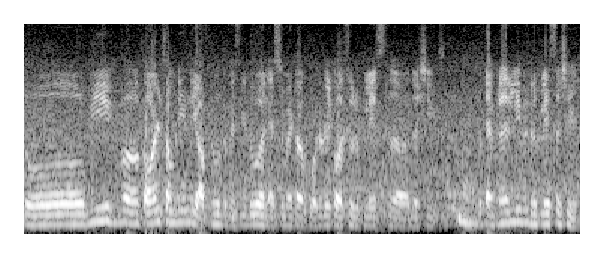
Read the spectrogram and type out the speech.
So we've uh, called somebody in the afternoon to basically do an estimate of what it will cost to replace uh, the sheets. So temporarily we'll replace the sheets,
